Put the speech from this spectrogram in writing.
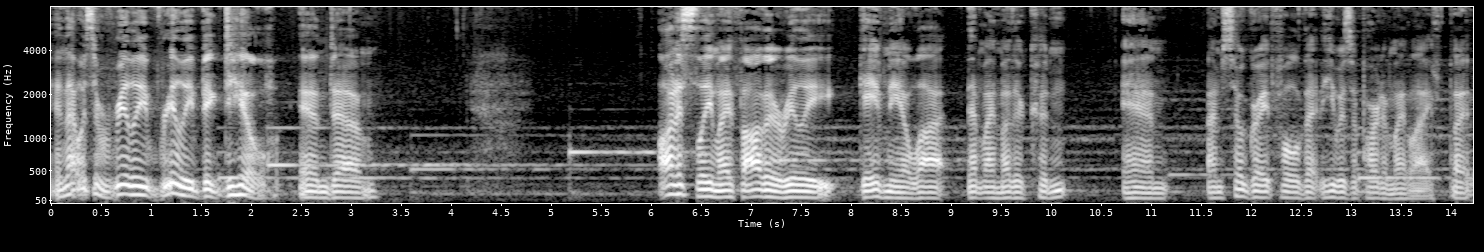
And that was a really, really big deal. And um, honestly, my father really gave me a lot that my mother couldn't. And I'm so grateful that he was a part of my life. But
